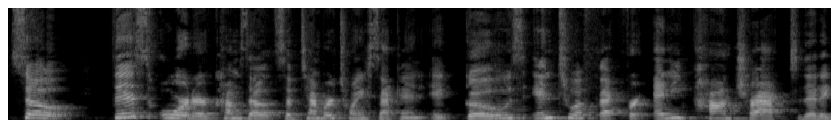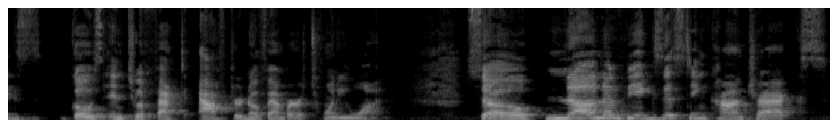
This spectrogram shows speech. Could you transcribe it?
so this order comes out september 22nd it goes into effect for any contract that ex- goes into effect after november 21 so none of the existing contracts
